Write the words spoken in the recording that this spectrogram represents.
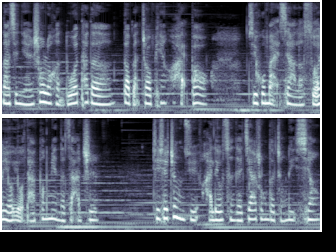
那些年收了很多他的盗版照片和海报，几乎买下了所有有他封面的杂志。这些证据还留存在家中的整理箱，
